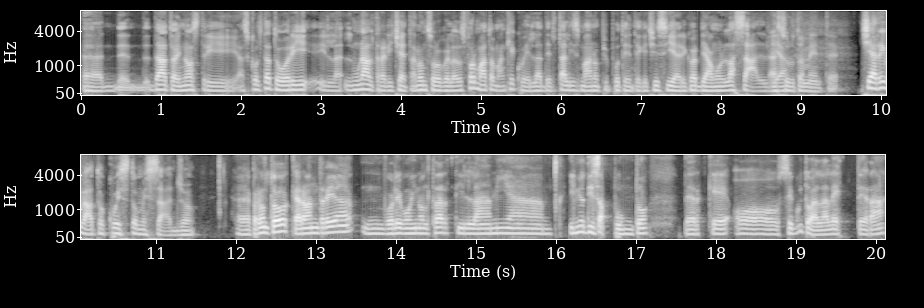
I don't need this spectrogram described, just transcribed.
eh, dato ai nostri ascoltatori il- un'altra ricetta, non solo quella dello sformato, ma anche quella del talismano più potente che ci sia, ricordiamo, la salvia. Assolutamente. Ci è arrivato questo messaggio. Eh, pronto? Caro Andrea, mh, volevo inoltrarti la mia- il mio disappunto perché ho seguito alla lettera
